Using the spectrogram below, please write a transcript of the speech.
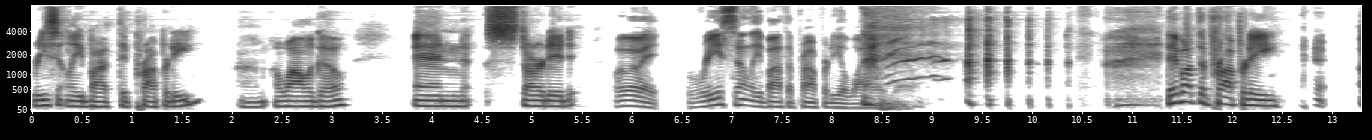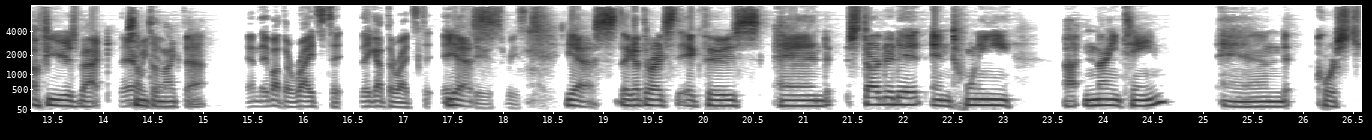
recently bought the property um, a while ago and started. Wait, wait, wait. Recently bought the property a while ago. they bought the property a few years back, There something like that. and they bought the rights to. They got the rights to Yes. Recently. Yes, they got the rights to Ichthus and started it in 2019. And of course,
